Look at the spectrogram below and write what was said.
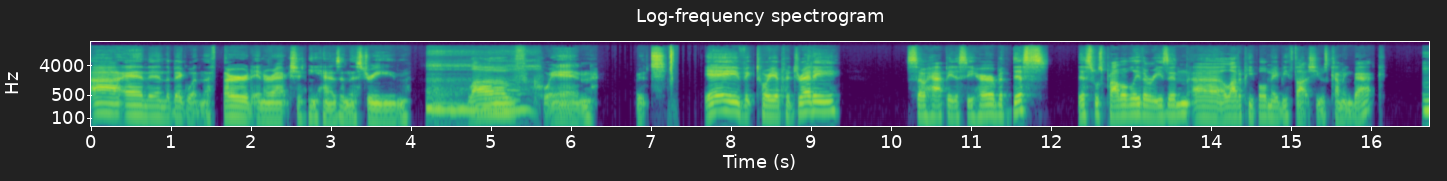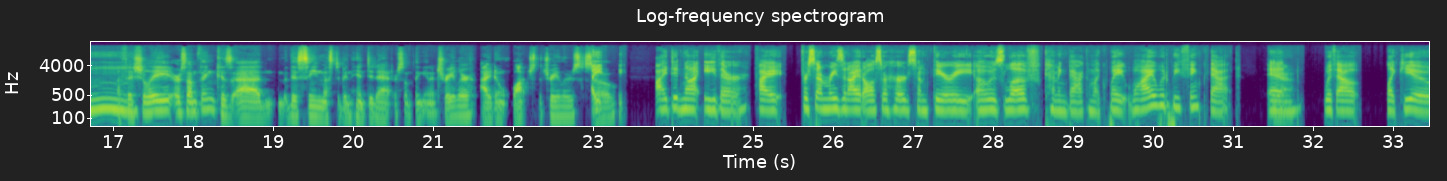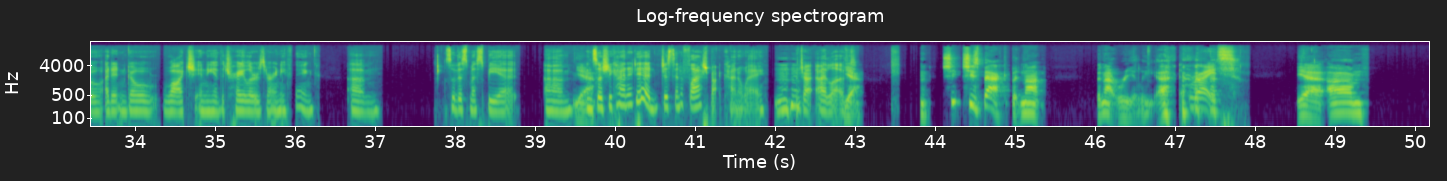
Uh, and then the big one, the third interaction he has in this dream, love Quinn, which yay, Victoria Pedretti. So happy to see her. But this this was probably the reason uh, a lot of people maybe thought she was coming back Mm. officially or something because uh, this scene must have been hinted at or something in a trailer. I don't watch the trailers, so I, I did not either. I for some reason I had also heard some theory. Oh, is love coming back? I'm like, wait, why would we think that? And without like you, I didn't go watch any of the trailers or anything. Um, so this must be it. Um, Yeah. And so she kind of did, just in a flashback kind of way, Mhm. which I, I loved. yeah, she she's back, but not but not really. right. Yeah. Um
